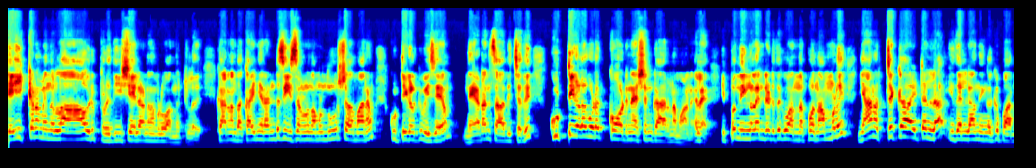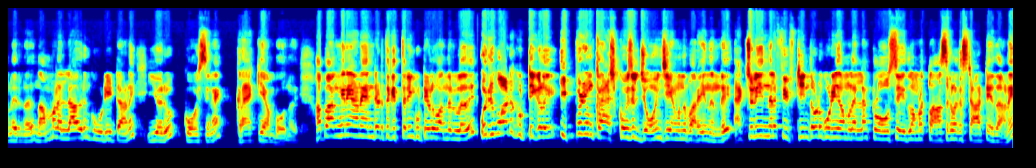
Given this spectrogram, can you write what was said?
ജയിക്കണം എന്നുള്ള ആ ഒരു പ്രതീക്ഷയിലാണ് നമ്മൾ വന്നിട്ടുള്ളത്. കാരണം എന്താ? കഴിഞ്ഞ രണ്ട് സീസണിലും നമ്മൾ നൂറ് ശതമാനം കുട്ടികൾക്ക് വിജയം നേടാൻ സാധിച്ചത് കുട്ടികളെ കൂടെ കോർഡിനേഷൻ കാരണമാണ് അല്ലെ? ഇപ്പൊ നിങ്ങൾ എന്റെ അടുത്തേക്ക് വന്നപ്പോൾ നമ്മൾ ഞാൻ ഒറ്റക്കായിട്ടല്ല ഇതെല്ലാം നിങ്ങൾക്ക് പറഞ്ഞു തരുന്നത് നമ്മളെല്ലാവരും കൂടിയിട്ടാണ് ഈ ഒരു കോഴ്സിനെ ക്രാക്ക് ചെയ്യാൻ പോകുന്നത്. അപ്പൊ അങ്ങനെയാണ് എന്റെ അടുത്തേക്ക് ഇത്രയും കുട്ടികൾ വന്നിട്ടുള്ളത്. ഒരുപാട് കുട്ടികൾ ഇപ്പോഴും ക്രാഷ് കോഴ്സിൽ ജോയിൻ ചെയ്യണമെന്ന് പറയുന്നുണ്ട്. ആക്ച്വലി ഇന്നലെ ഫിഫ്റ്റീൻത്തോട് കൂടി നമ്മളെല്ലാം ക്ലോസ് ചെയ്തു. നമ്മുടെ ക്ലാസ്സുകളൊക്കെ സ്റ്റാർട്ട് ചെയ്തതാണ്.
